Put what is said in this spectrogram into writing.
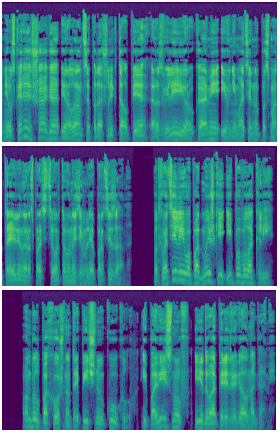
Не ускоряя шага, ирландцы подошли к толпе, развели ее руками и внимательно посмотрели на распростертого на земле партизана. Подхватили его подмышки и поволокли. Он был похож на тряпичную куклу и, повиснув, едва передвигал ногами.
